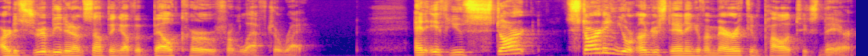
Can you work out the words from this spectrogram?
are distributed on something of a bell curve from left to right. And if you start starting your understanding of American politics there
